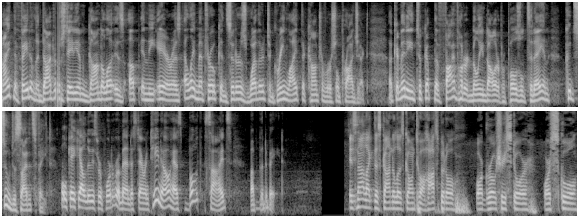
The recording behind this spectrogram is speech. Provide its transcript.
Tonight, the fate of the Dodger Stadium gondola is up in the air as LA Metro considers whether to greenlight the controversial project. A committee took up the $500 million proposal today and could soon decide its fate. Well, KCAL News reporter Amanda Starrantino has both sides of the debate. It's not like this gondola is going to a hospital or grocery store or school.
